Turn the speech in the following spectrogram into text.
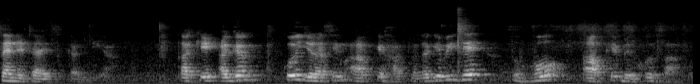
सैनिटाइज कर लिया। ताकि अगर कोई जरासीम आपके हाथ में लगे भी थे तो वो आपके बिल्कुल साफ़ हो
